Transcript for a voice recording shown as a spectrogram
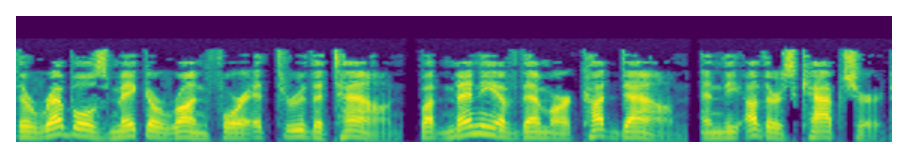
The rebels make a run for it through the town, but many of them are cut down, and the others captured.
